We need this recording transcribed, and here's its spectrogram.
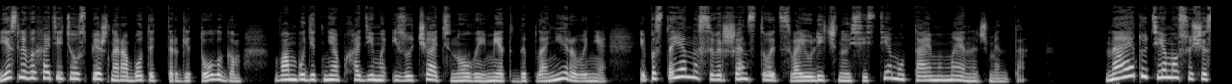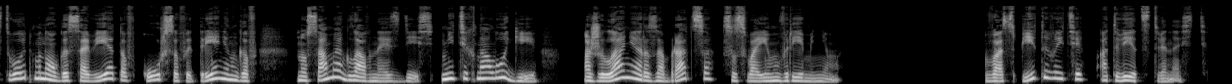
Если вы хотите успешно работать таргетологом, вам будет необходимо изучать новые методы планирования и постоянно совершенствовать свою личную систему тайм-менеджмента. На эту тему существует много советов, курсов и тренингов, но самое главное здесь не технологии – а желание разобраться со своим временем. Воспитывайте ответственность.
